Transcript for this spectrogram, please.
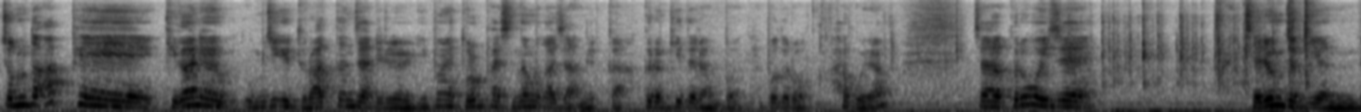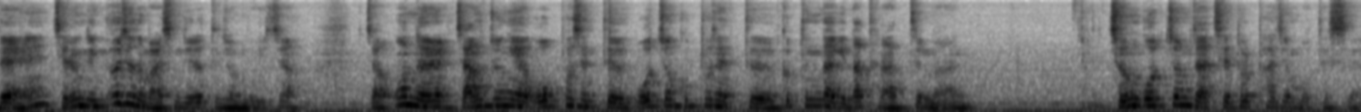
좀 더 앞에 기간에 움직이 들어왔던 자리를 이번에 돌파해서 넘어가지 않을까 그런 기대를 한번 해보도록 하고요. 자 그리고 이제 재령전기였는데 재령전기 어제도 말씀드렸던 종목이죠. 자 오늘 장중에 5% 5.9% 급등락이 나타났지만 전고점 자체 돌파하지 못했어요.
